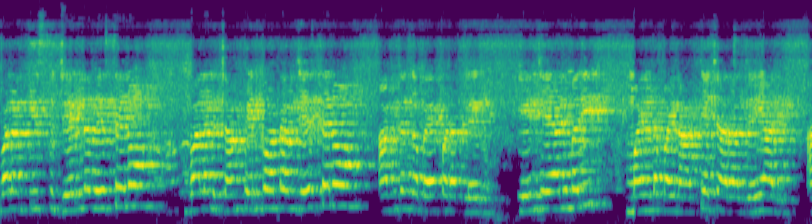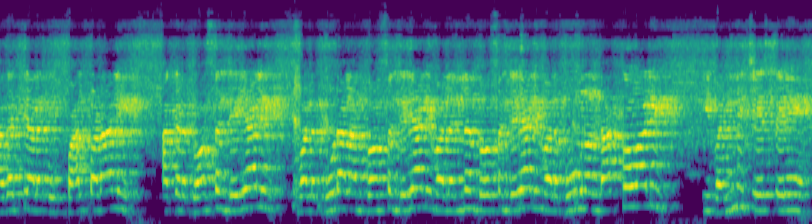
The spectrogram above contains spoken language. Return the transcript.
వాళ్ళని తీసుకు జైల్లో వేస్తేనో వాళ్ళని చంపి ఎన్కౌంటర్లు చేస్తేనో ఆ విధంగా భయపడట్లేదు. ఏం చేయాలి మరి? మహిళల పైన అత్యాచారాలు చేయాలి. అగత్యాలకు పాల్పడాలి. అక్కడ ధ్వంసం చేయాలి. వాళ్ళ గూడాలను ధ్వంసం చేయాలి. వాళ్ళ ఇళ్ళను ధ్వంసం చేయాలి. వాళ్ళ భూములను లాక్కోవాలి. ఇవన్నీ చేస్తేనే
